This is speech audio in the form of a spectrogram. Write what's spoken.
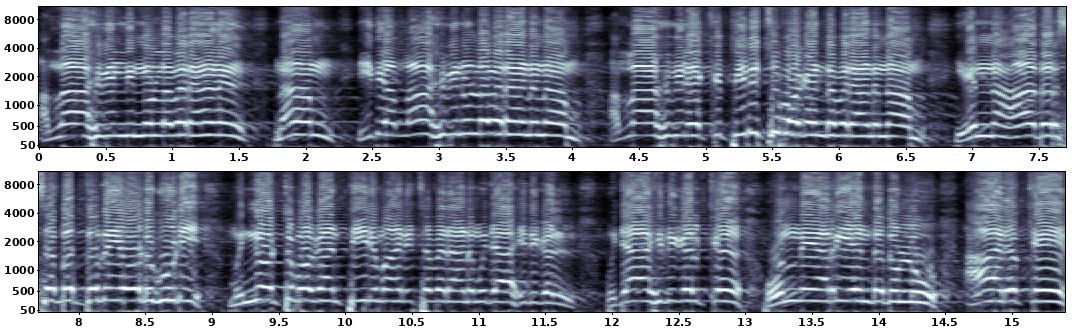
അള്ളാഹുവിൽ നിന്നുള്ളവരാണ് നാം ഇത് അള്ളാഹുവിനുള്ളവരാണ് നാം അള്ളാഹുവിലേക്ക് തിരിച്ചു പോകേണ്ടവരാണ് നാം എന്ന ആദർശബദ്ധതയോടുകൂടി മുന്നോട്ട് പോകാൻ തീരുമാനിച്ചവരാണ് മുജാഹിദികൾ. മുജാഹിദികൾക്ക് ഒന്നേ അറിയേണ്ടതുള്ളൂ ആരൊക്കെ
